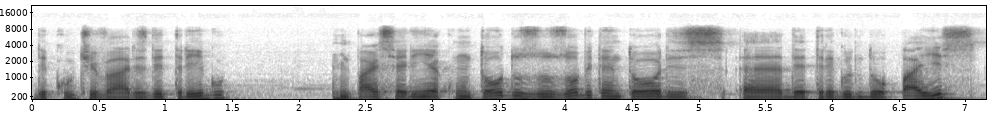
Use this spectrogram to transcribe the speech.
de Cultivares de Trigo, em parceria com todos os obtentores é, de trigo do país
